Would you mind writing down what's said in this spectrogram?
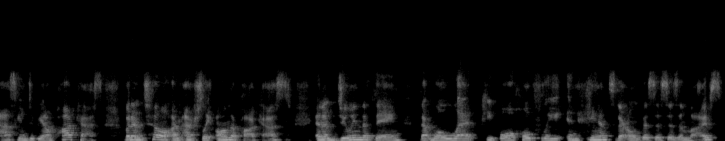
asking to be on podcasts, but until I'm actually on the podcast and I'm doing the thing that will let people hopefully enhance their own businesses and lives,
